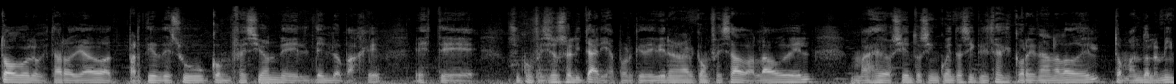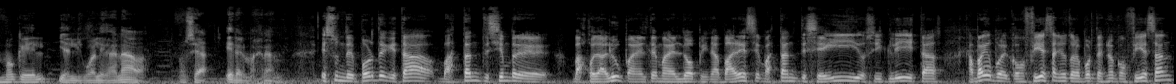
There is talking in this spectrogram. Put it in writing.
todo lo que está rodeado a partir de su confesión del, del dopaje, este, su confesión solitaria, porque debieron haber confesado al lado de él más de 250 ciclistas que corrían al lado de él tomando lo mismo que él y al igual les ganaba. O sea, era el más grande. Es un deporte que está bastante siempre bajo la lupa en el tema del doping. Aparecen bastante seguidos ciclistas. Capaz que porque confiesan y otros deportes no confiesan.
